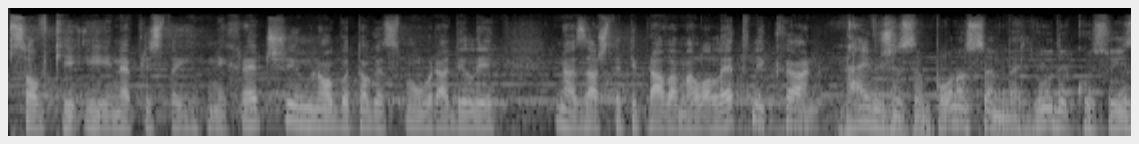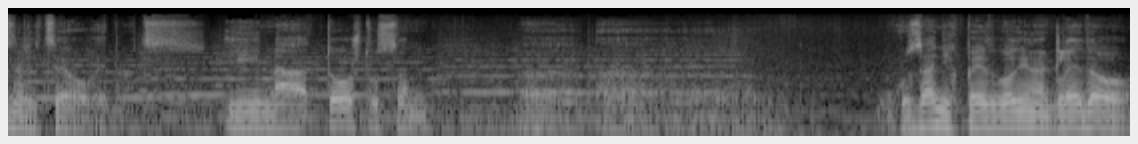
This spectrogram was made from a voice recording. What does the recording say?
psovki i nepristojnih reči. Mnogo toga smo uradili na zaštiti prava maloletnika. Najviše sam ponosan na ljude koji su iznali ceo ovaj proces i na to što sam uh, uh, u zadnjih pet godina gledao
